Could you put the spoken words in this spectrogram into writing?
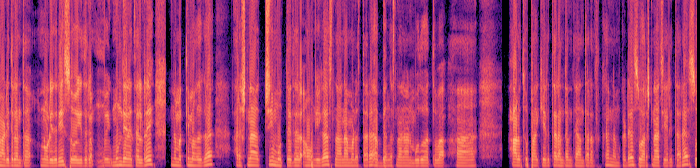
ಮಾಡಿದ್ರು ಅಂತ ನೋಡಿದ್ರಿ. ಸೊ ಇದರ ಮುಂದೆ ಏನೈತಲ್ರಿ? ನಮ್ಮ ಅತ್ತಿ ಮಗಗ ಅರಶಿನ ಹಚ್ಚಿ ಮುತ್ತೈದರ ಅವಂಗೀಗ ಸ್ನಾನ ಮಾಡಿಸ್ತಾರೆ. ಅಭ್ಯಂಗ ಸ್ನಾನ ಅನ್ಬೋದು ಅಥವಾ ಹಾಲು ತುಪ್ಪ ಹಾಕಿ ಎರಿತಾರಂತಂತೆ ಅಂತಾರ ನಮ್ಮ ಕಡೆ. ಸೊ ಅರಶಿನ ಹಚ್ಚಿ ಎರಿತಾರೆ. ಸೊ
